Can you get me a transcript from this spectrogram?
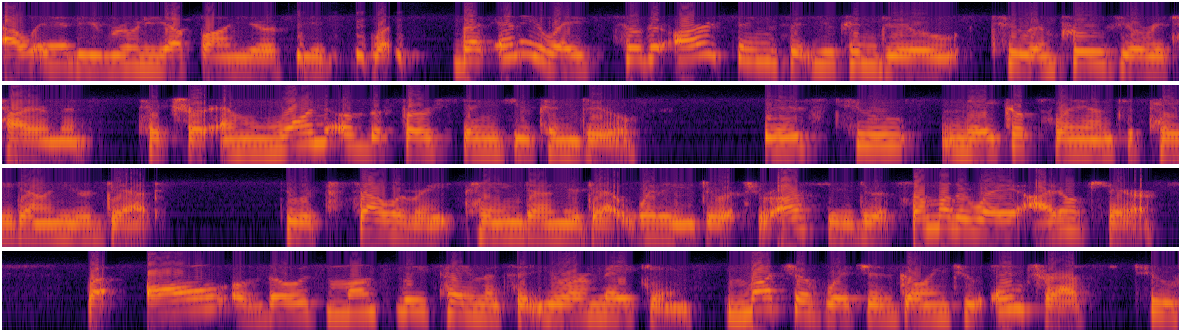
I'll Andy Rooney up on you if you. but anyway, so there are things that you can do to improve your retirement picture, and one of the first things you can do is to make a plan to pay down your debt, to accelerate paying down your debt. Whether you do it through us or you do it some other way, I don't care. But all of those monthly payments that you are making, much of which is going to interest to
